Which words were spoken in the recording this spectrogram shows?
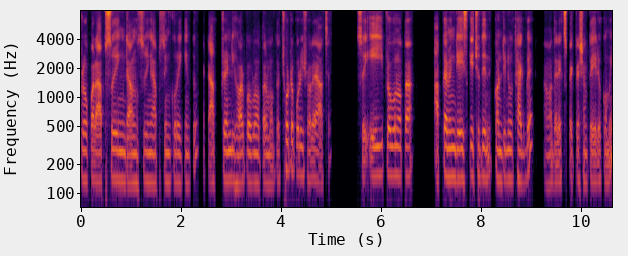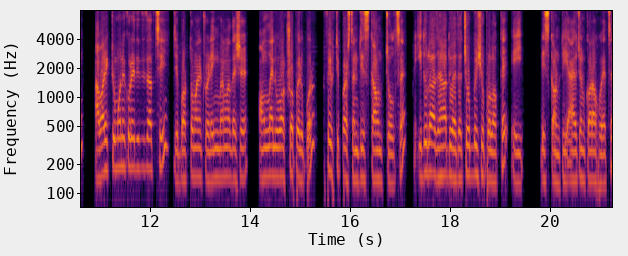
proper upswing down swing upswing করে কিন্তু একটা আপ ট্রেন্ডি হওয়ার প্রবণতার মধ্যে ছোট পরিসরে আছে। সো এই প্রবণতা আপকামিং ডেজ কিছুদিন কন্টিনিউ থাকবে। আমাদের এক্সপেকটেশন তো এরকমই। আবার একটু মনে করে দিতে চাচ্ছি যে বর্তমানে ট্রেডিং বাংলাদেশে অনলাইন ওয়ার্কশপের উপর ফিফটি পার্সেন্ট ডিসকাউন্ট চলছে। ঈদুল আজহা দুই হাজার চব্বিশ উপলক্ষে এই ডিসকাউন্টটি আয়োজন করা হয়েছে।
